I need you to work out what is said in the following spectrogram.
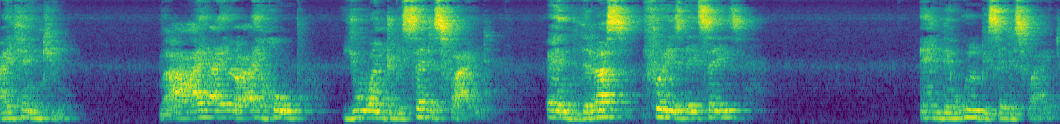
I thank you. I, I, I hope you want to be satisfied. And the last phrase that says, and they will be satisfied.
